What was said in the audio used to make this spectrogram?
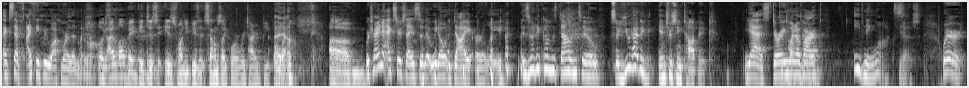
Except I think we walk more than my mom. Look, I love it. It just is funny because it sounds like we're retired people. I know. Um, we're trying to exercise so that we don't die early. Is what it comes down to. So you had an interesting topic. Yes, during To one of to our evening walks. Yes, where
